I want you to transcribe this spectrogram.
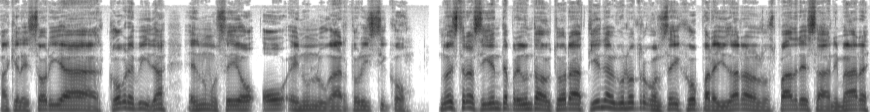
a que la historia cobre vida en un museo o en un lugar turístico. Nuestra siguiente pregunta, doctora, ¿tiene algún otro consejo para ayudar a los padres a animar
